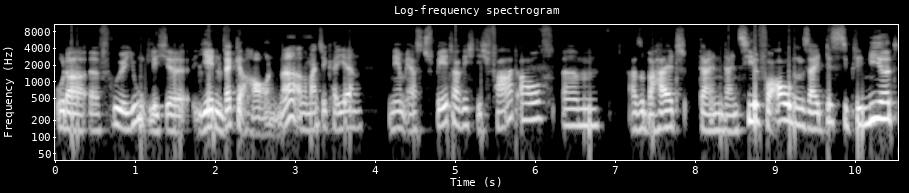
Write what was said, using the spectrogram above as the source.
oder äh, frühe Jugendliche jeden weggehauen. Ne? Also manche Karrieren nehmen erst später richtig Fahrt auf. Ähm, also behalt dein, dein Ziel vor Augen, sei diszipliniert,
